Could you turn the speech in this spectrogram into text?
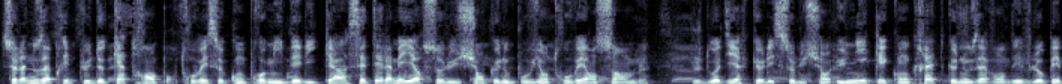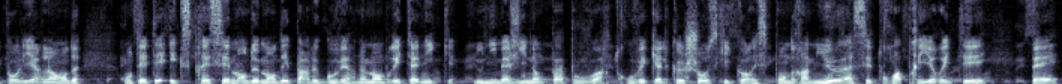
Cela nous a pris plus de quatre ans pour trouver ce compromis délicat. C'était la meilleure solution que nous pouvions trouver ensemble. Je dois dire que les solutions uniques et concrètes que nous avons développées pour l'Irlande ont été expressément demandées par le gouvernement britannique. Nous n'imaginons pas pouvoir trouver quelque chose qui correspondra mieux à ces trois priorités paix,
